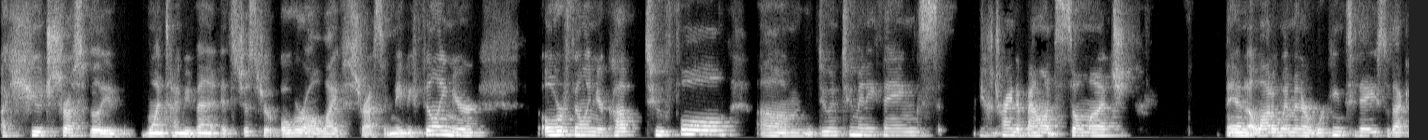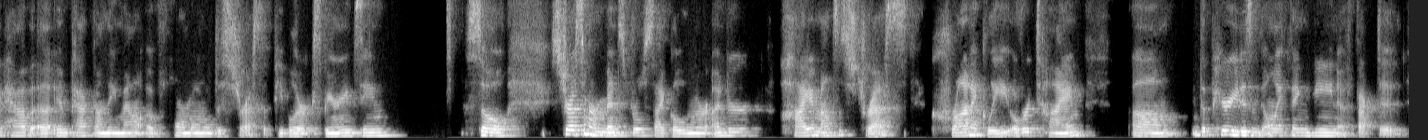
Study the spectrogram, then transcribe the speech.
a huge stress really one time event. It's just your overall life stress and maybe filling your overfilling your cup too full um, doing too many things. You're trying to balance so much. And a lot of women are working today so that could have an impact on the amount of hormonal distress that people are experiencing. So stress in our menstrual cycle when we're under high amounts of stress chronically over time, um, the period isn't the only thing being affected.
